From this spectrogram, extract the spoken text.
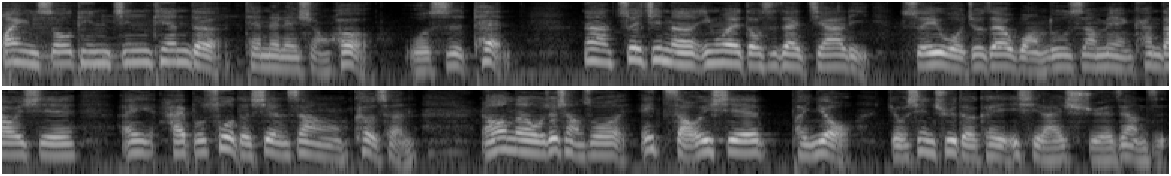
欢迎收听今天的 Ten Nation 后，我是 Ten。那最近呢，因为都是在家里，所以我就在网络上面看到一些哎还不错的线上课程。然后呢，我就想说，诶，找一些朋友有兴趣的，可以一起来学这样子。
